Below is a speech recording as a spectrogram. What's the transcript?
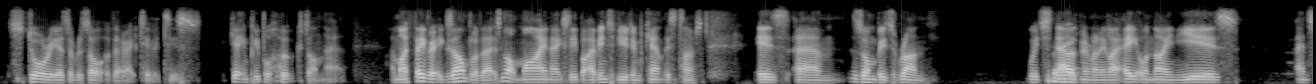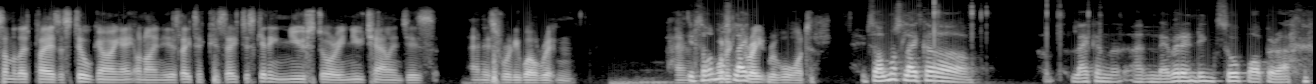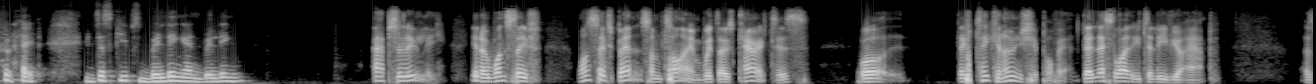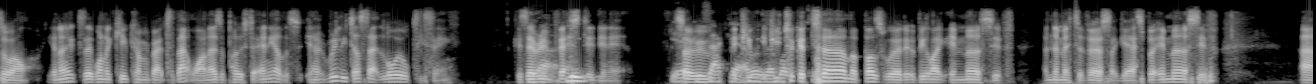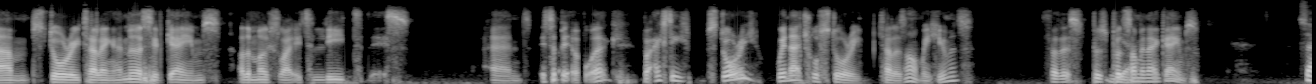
story as a result of their activities, getting people hooked on that. And my favorite example of that, it's not mine actually, but I've interviewed him countless times. Is um, Zombies Run, which right. now has been running like eight or nine years, and some of those players are still going eight or nine years later because they're just getting new story, new challenges, and it's really well written. And it's almost like great reward. It's almost like a like an, a never-ending soap opera, right? It just keeps building and building. Absolutely. You know, once they've once they've spent some time with those characters, well, they've taken ownership of it. They're less likely to leave your app as well, you know, because they want to keep coming back to that one as opposed to any others. You know, it really does that loyalty thing because they're yeah. invested in it. Yeah, so exactly. if you if you took a term, a buzzword, it would be like immersive and the metaverse, I guess. But immersive um, storytelling, immersive games are the most likely to lead to this. And it's a bit of work, but actually, story, we're natural storytellers, aren't we, humans? So let's put, put yeah. some in our games.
